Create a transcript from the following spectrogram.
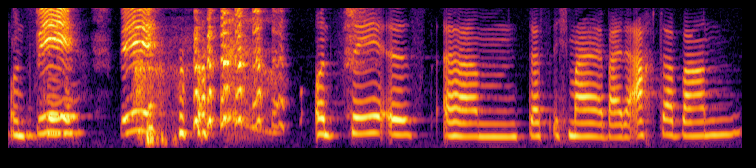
Und B. B. und C ist, ähm, dass ich mal bei der Achterbahn,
